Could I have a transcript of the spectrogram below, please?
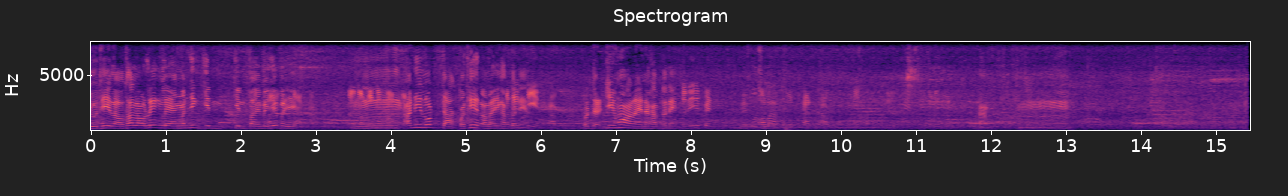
อยู่ที่เราถ้าเราเร่งแรงมันยิ่งกินกินไฟไปเยอะไปอีกเหมือนอืกับรถน้ำมันมอันนี้รถจากประเทศอะไรครับปตัระวเทศนี้จีนครับรถจากยี่ห้ออะไรนะครับตัวนี้ตัวนี้เป็นมิบูชิฟูดแคทครับนี่ครับตัวนี้ครับอืมโอเค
